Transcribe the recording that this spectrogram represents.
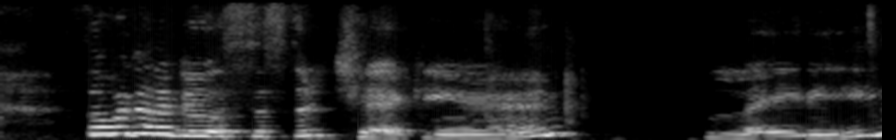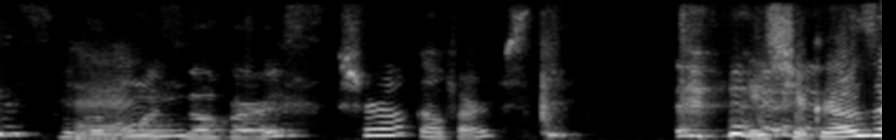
so we're gonna do a sister check-in. Ladies, who wants to go first? Sure, I'll go first. It's your girl Zoe.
